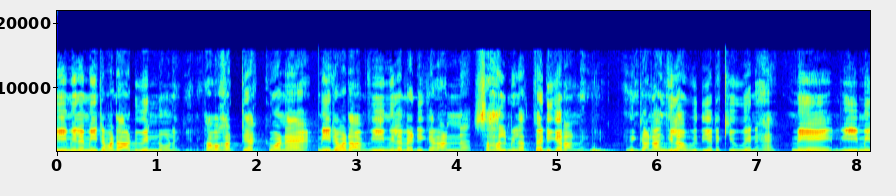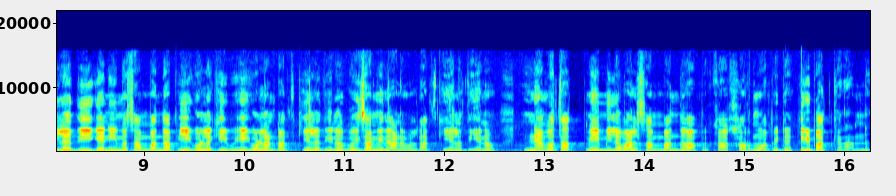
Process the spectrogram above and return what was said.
වී මිල මීට වඩා අඩු වෙන්න ඕන කියලා. තව කට්ටියක් කිව්වා නෑ මීට වඩා වී මිල වැඩි කරන්න සහල් මිලත් වැඩි කරන්න කියලා. ඉතින් ගණන් හිලව් විදියට කිව්වේ නැහැ. මේ වී මිල දී ගැනීම සම්බන්ධව අපි ඒගොල්ල ඒගොල්ලන්ටත් කියලා තියෙනවා ගොවි සංවිධාන වලටත් කියලා තියෙනවා. නැවතත් මේ මිලවල් සම්බන්ධව අප- ක- කරුණු අපිට ඉදිරිපත් කරන්න.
